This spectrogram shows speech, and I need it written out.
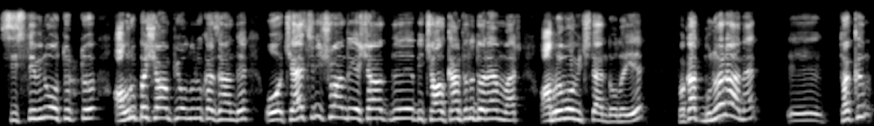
Sistemini oturttu. Avrupa şampiyonluğunu kazandı. O Chelsea'nin şu anda yaşadığı bir çalkantılı dönem var. Abramovich'ten dolayı. Fakat buna rağmen e, takım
